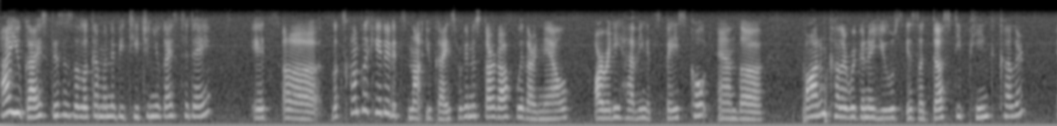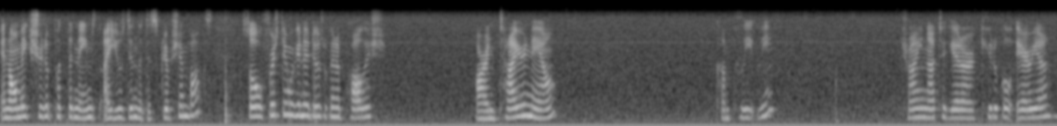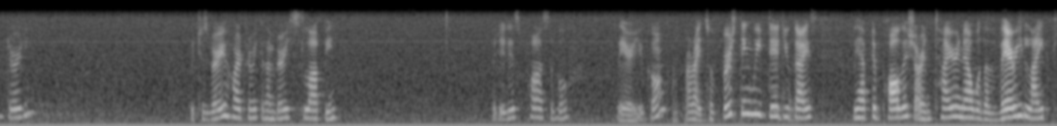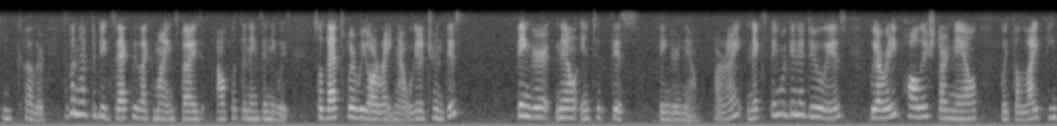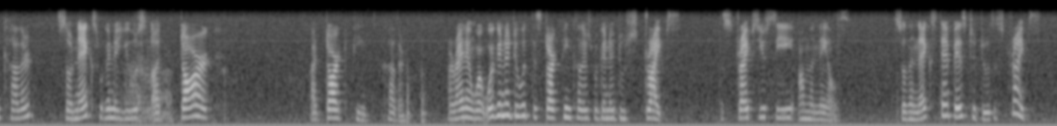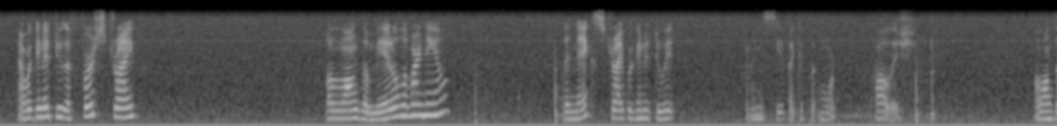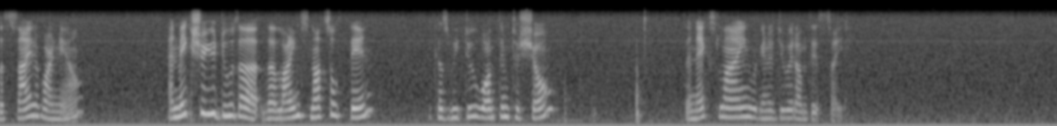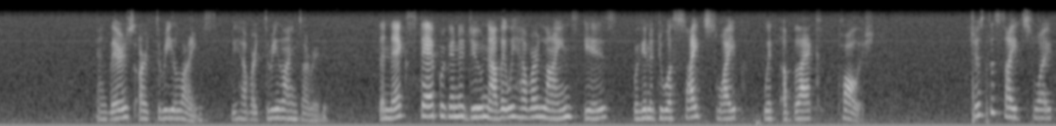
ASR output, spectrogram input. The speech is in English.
Hi you guys, this is the look I'm going to be teaching you guys today. It's uh looks complicated, it's not you guys. We're going to start off with our nail already having its base coat and the bottom color we're going to use is a dusty pink color and I'll make sure to put the names I used in the description box. So first thing we're going to do is we're going to polish our entire nail completely trying not to get our cuticle area dirty which is very hard for me because I'm very sloppy. But it is possible. There you go. Alright so first thing we did you guys we have to polish our entire nail with a very light pink color. Doesn't have to be exactly like mine's but I, I'll put the names anyways. So that's where we are right now. We're going to turn this fingernail into this fingernail. Alright next thing we're going to do is we already polished our nail with the light pink color. So next we're going to use a dark a dark pink color. Alright, and what we're going to do with this dark pink color is we're going to do stripes. The stripes you see on the nails. So the next step is to do the stripes. Now we're going to do the first stripe along the middle of our nail. The next stripe we're going to do it, let me see if I could put more polish, along the side of our nail. And make sure you do the, the lines not so thin because we do want them to show. The next line, we're going to do it on this side. And there's our three lines. We have our three lines already. The next step we're going to do, now that we have our lines, is we're going to do a side swipe with a black polish. Just a side swipe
